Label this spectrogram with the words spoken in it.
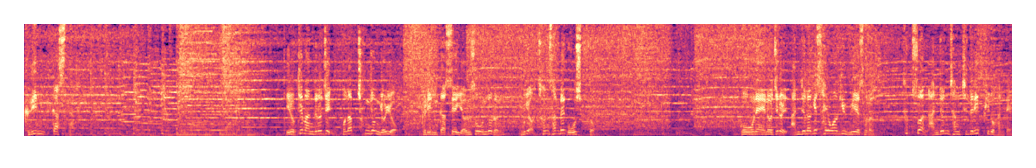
그린가스다. 이렇게 만들어진 혼합 청정 연료 그린가스의 연소 온도는 무려 1350도. 고온의 에너지를 안전하게 사용하기 위해서는 특수한 안전 장치들이 필요한데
